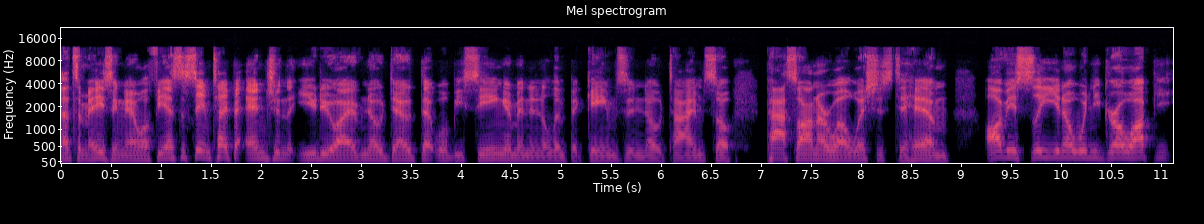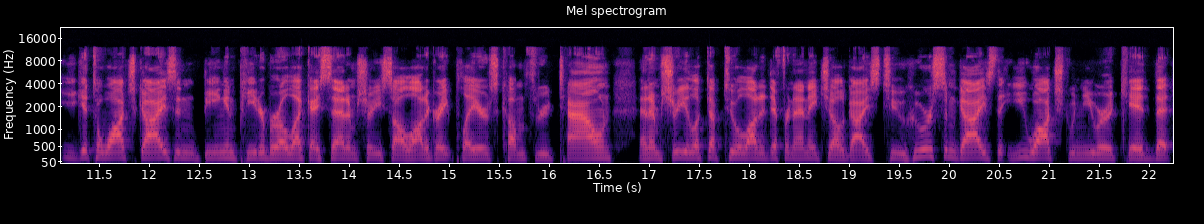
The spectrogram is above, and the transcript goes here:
That's amazing, man. Well, if he has the same type of engine that you do, I have no doubt that we'll be seeing him in an Olympic Games in no time. So pass on our well wishes to him obviously, you know, when you grow up, you, you, get to watch guys and being in Peterborough, like I said, I'm sure you saw a lot of great players come through town. And I'm sure you looked up to a lot of different NHL guys too. Who are some guys that you watched when you were a kid that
